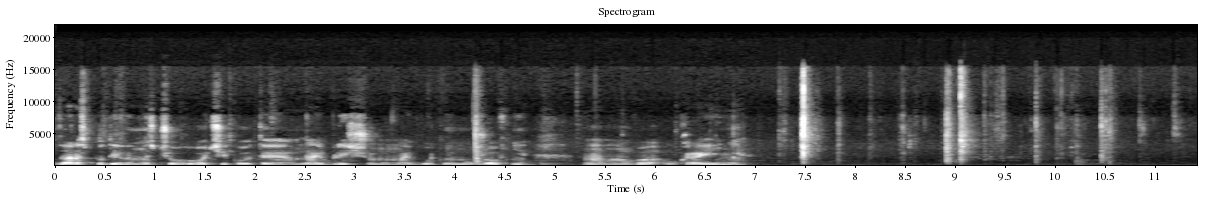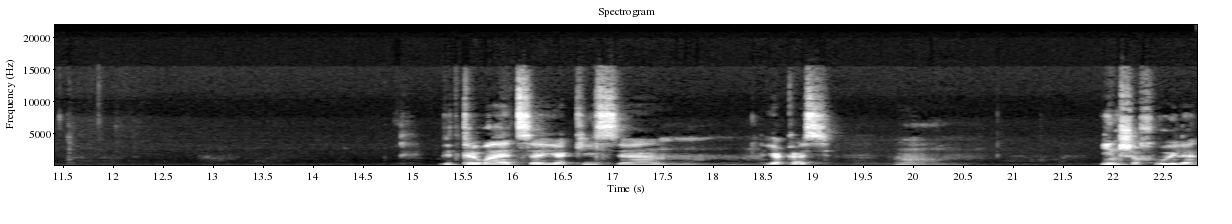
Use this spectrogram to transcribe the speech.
Зараз подивимось, чого очікувати в найближчому майбутньому, в жовтні, е, в Україні. Відкривається якийсь, е, якась е, інша хвиля.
